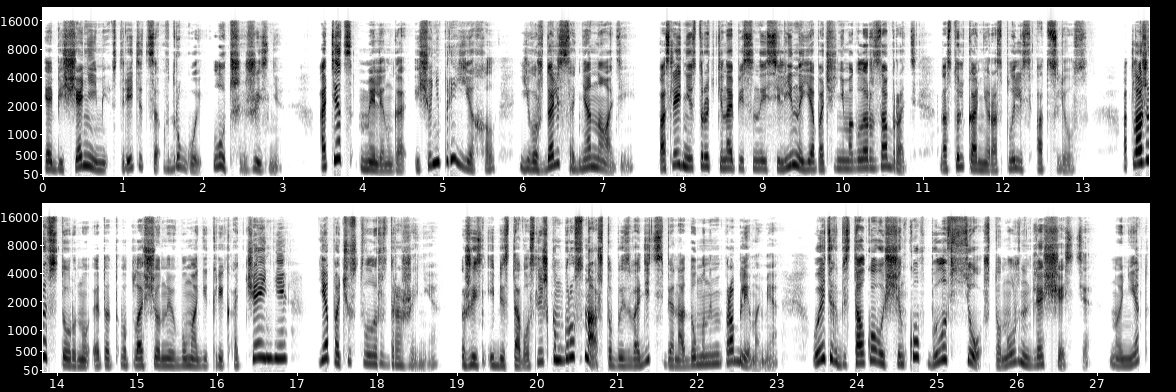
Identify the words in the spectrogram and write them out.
и обещаниями встретиться в другой, лучшей жизни. Отец Меллинга еще не приехал, его ждали со дня на день. Последние строчки, написанные Селиной, я почти не могла разобрать, настолько они расплылись от слез. Отложив в сторону этот воплощенный в бумаге крик отчаяния, я почувствовала раздражение. Жизнь и без того слишком грустна, чтобы изводить себя надуманными проблемами. У этих бестолковых щенков было все, что нужно для счастья. Но нет.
